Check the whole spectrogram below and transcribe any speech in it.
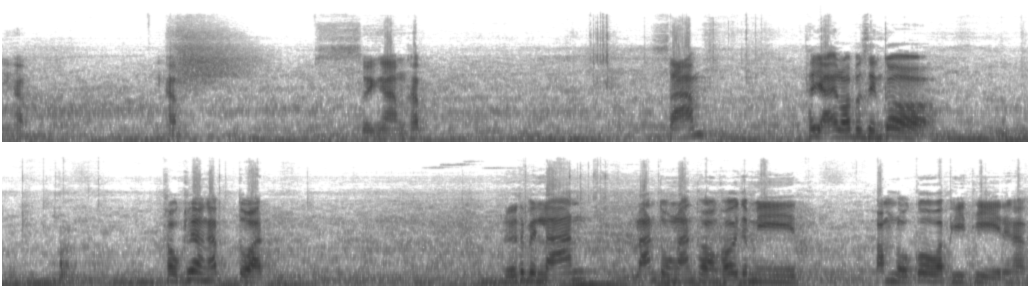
นี่ครับ นี่ครับ สวยงามครับสาม ถ้าอยากให้ร้อยเปอร์เซ็นต์ก็ เข้าเครื่องครับตรวจ หรือถ้าเป็นร้านร้านตรงร้านทองเขาจะมีปั๊มโลโก้ว่า PT นะครับ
